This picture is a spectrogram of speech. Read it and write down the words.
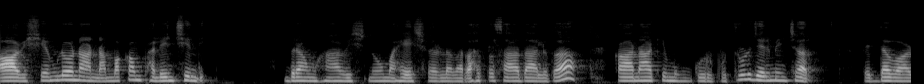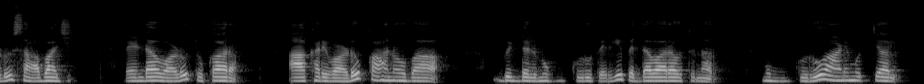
ఆ విషయంలో నా నమ్మకం ఫలించింది. బ్రహ్మ విష్ణు మహేశ్వరుల వరప్రసాదాలుగా కానాకి ముగ్గురు పుత్రులు జన్మించారు. పెద్దవాడు సాబాజీ రెండవవాడు తుకారం ఆఖరివాడు కానోబా. బిడ్డలు ముగ్గురు పెరిగి పెద్దవారవుతున్నారు. ముగ్గురు ఆణిముత్యాలు.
